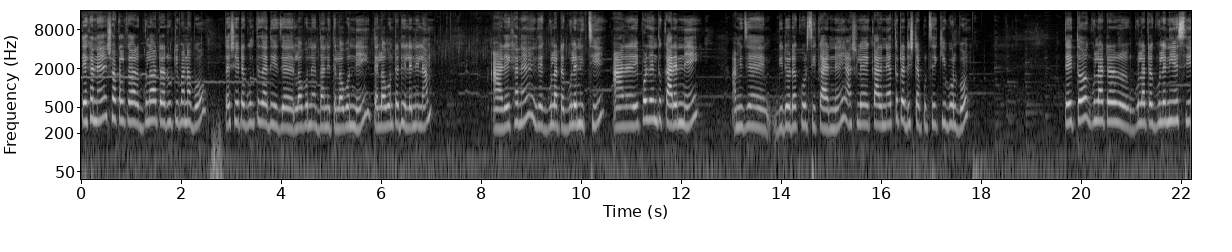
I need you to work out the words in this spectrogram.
তো এখানে সকালকার গুলাটা রুটি বানাবো, তাই সেটা গুলতে যাই দিয়ে যে লবণের দানিতে লবণ নেই, তাই লবণটা ঢেলে নিলাম। আর এখানে যে গুলাটা গুলে নিচ্ছি, আর এই পর্যন্ত কিন্তু কারেন্ট নেই। আমি যে ভিডিওটা করছি কারেন্ট নেই, আসলে কারেন্ট এতটা ডিস্টার্ব করছে, কি বলব? তাই তো গুলাটার, গুলাটা গুলে নিয়েছি।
